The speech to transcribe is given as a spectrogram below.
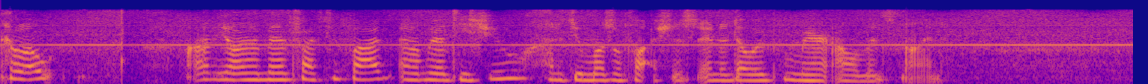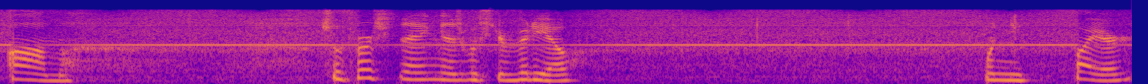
Hello, I'm YMan525 and I'm going to teach you how to do muzzle flashes in Adobe Premiere Elements 9. Um, so the first thing is with your video, when you fire,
